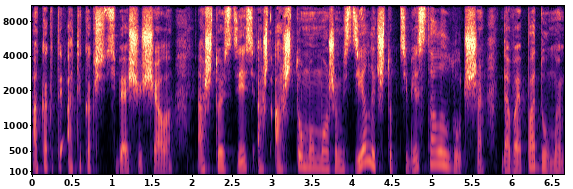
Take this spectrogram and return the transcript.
А как ты, а ты как себя ощущала? А что здесь? А, а что мы можем сделать, чтобы тебе стало лучше? Давай подумаем.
